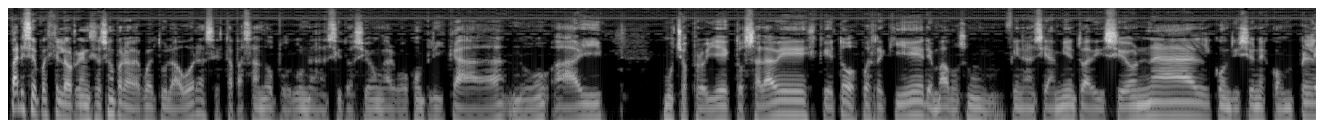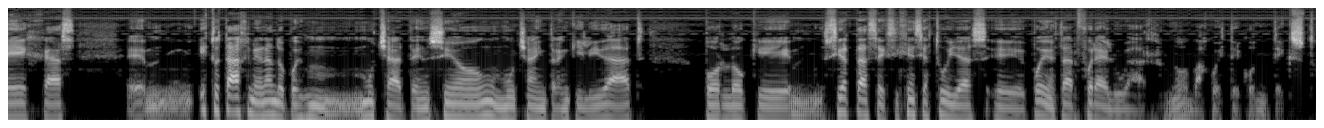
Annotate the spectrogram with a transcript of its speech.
Parece pues que la organización para la cual tú laboras está pasando por una situación algo complicada, ¿no? Hay muchos proyectos a la vez que todos pues requieren, vamos, un financiamiento adicional, condiciones complejas. Em, esto está generando pues mucha tensión, mucha intranquilidad por lo que mm, ciertas exigencias tuyas eh, pueden estar fuera de lugar, ¿no? Bajo este contexto.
